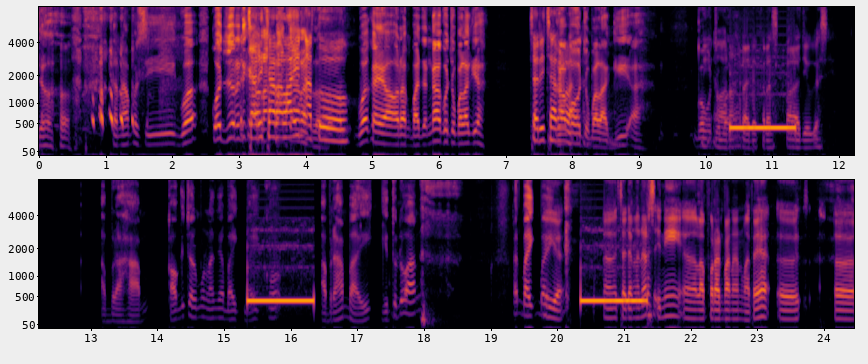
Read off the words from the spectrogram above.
Jo. Kenapa sih? Gua gua jujur ini kayak Cari cara lain atuh. Gua kayak orang pacaran. Enggak, gua coba lagi ya. Cari cara Enggak mau coba lagi ah. Gua mau coba orang rada keras kepala juga sih. Abraham. Kau gitu cuma mau nanya baik-baik kok. Abraham baik gitu doang. Kan baik-baik. Iya. Eh, cadangan nurse ini eh, laporan pandangan mata ya. eh, eh,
